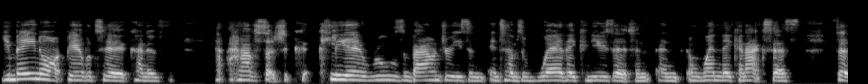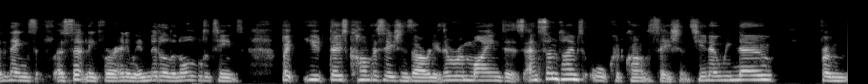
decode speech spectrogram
You may not be able to kind of have such clear rules and boundaries in, in terms of where they can use it and, and, and when they can access certain things uh, certainly for anyway middle and older teens. But you those conversations are really the reminders and sometimes awkward conversations. You know we know from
